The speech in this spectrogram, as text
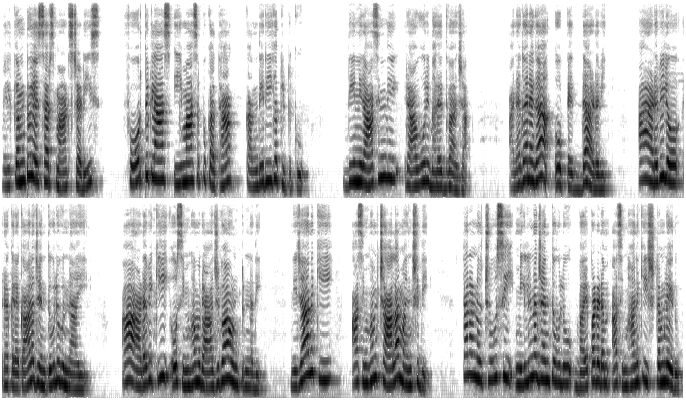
Welcome to SR smart studies. Fourth class ఈ మాసపు కథ కందిరీగ కిటుకు. దీన్ని రాసింది రావూరి భరద్వాజ. అనగనగా ఓ పెద్ద అడవి. ఆ అడవిలో రకరకాల జంతువులు ఉన్నాయి. ఆ అడవికి ఓ సింహం రాజుగా ఉంటున్నది. నిజానికి ఆ సింహం చాలా మంచిది. తనను చూసి మిగిలిన జంతువులు భయపడడం ఆ సింహానికి ఇష్టం లేదు.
